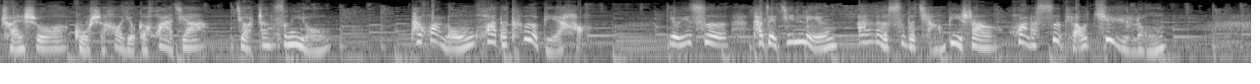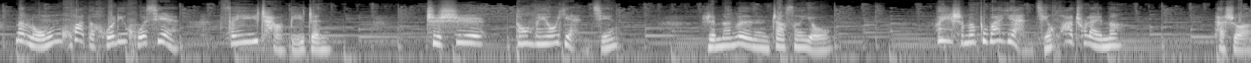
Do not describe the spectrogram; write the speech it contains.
传说古时候有个画家叫张僧繇，他画龙画得特别好。有一次，他在金陵安乐寺的墙壁上画了四条巨龙，那龙画的活灵活现，非常逼真，只是都没有眼睛。人们问张僧繇：“为什么不把眼睛画出来呢？”他说：“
